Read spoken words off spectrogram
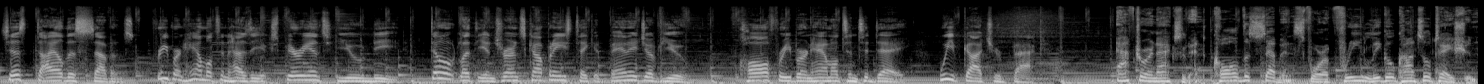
Just dial the sevens. Freeburn Hamilton has the experience you need. Don't let the insurance companies take advantage of you. Call Freeburn Hamilton today. We've got your back. After an accident, call the Sevens for a free legal consultation.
